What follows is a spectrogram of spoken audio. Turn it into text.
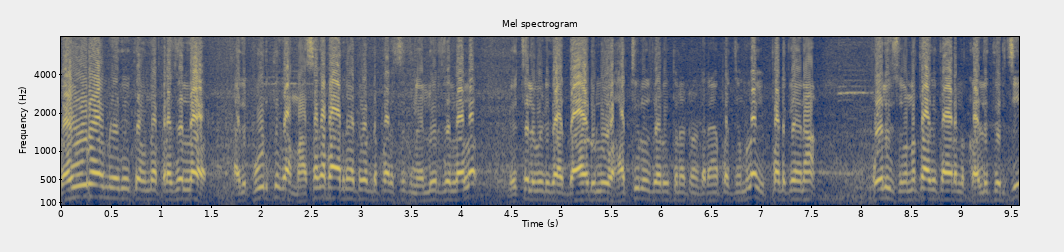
గౌరవం ఏదైతే ఉందో ప్రజల్లో అది పూర్తిగా మసగబారినటువంటి పరిస్థితి నెల్లూరు జిల్లాలో. విచ్చలవిడిగా దాడులు హత్యలు జరుగుతున్నటువంటి నేపథ్యంలో ఇప్పటికైనా పోలీసు ఉన్నతాధికారులు కళ్ళు తెరిచి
